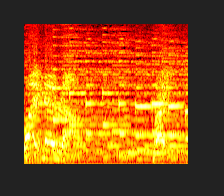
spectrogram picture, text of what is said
Right now, now. Right.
